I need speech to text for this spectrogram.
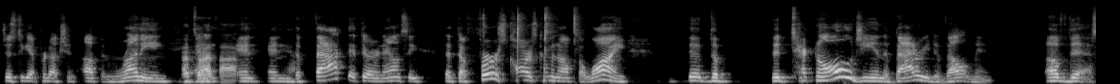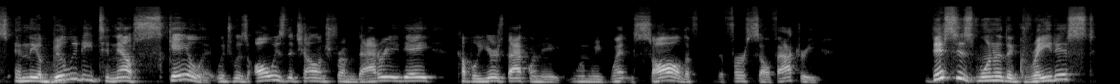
just to get production up and running. That's what I and, thought. And and Yeah. the fact that they're announcing that the first car is coming off the line, the the the technology and the battery development of this and the Mhm. ability to now scale it, which was always the challenge from Battery Day a couple years back when they when we went and saw the the first cell factory. This is one of the greatest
